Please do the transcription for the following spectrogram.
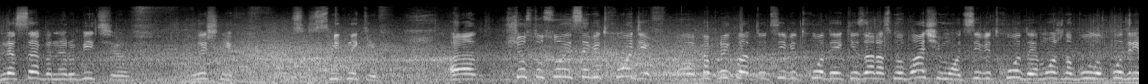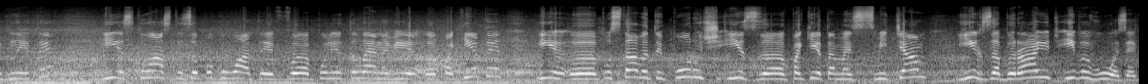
для себе не робіть е, лишніх смітників. Що стосується відходів, е, наприклад, ці відходи, які зараз ми бачимо, ці відходи можна було подрібнити і скласти, запакувати в поліетиленові пакети і поставити поруч із пакетами з сміттям, їх забирають і вивозять.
